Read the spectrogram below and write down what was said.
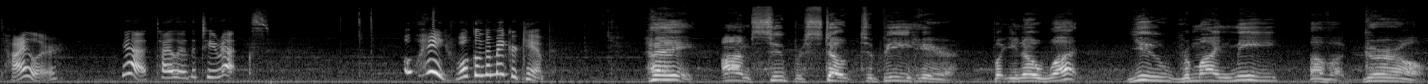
Tyler? Yeah, Tyler the T Rex. Oh, hey, welcome to Maker Camp. Hey, I'm super stoked to be here. But you know what? You remind me of a girl.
